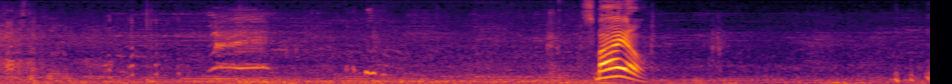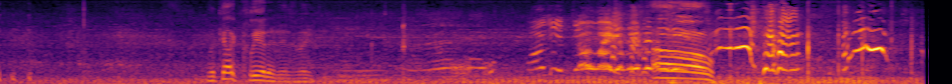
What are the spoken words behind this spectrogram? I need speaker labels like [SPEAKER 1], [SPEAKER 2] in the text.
[SPEAKER 1] Não, pode estar claro.
[SPEAKER 2] Smile. Look how clear it is, Lee.
[SPEAKER 3] What are you doing?
[SPEAKER 2] Oh.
